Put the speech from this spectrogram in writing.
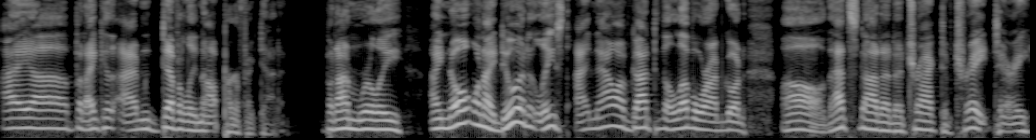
I uh, but I can, I'm definitely not perfect at it. But I'm really I know it when I do it. At least I now I've got to the level where I'm going. Oh, that's not an attractive trait, Terry.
